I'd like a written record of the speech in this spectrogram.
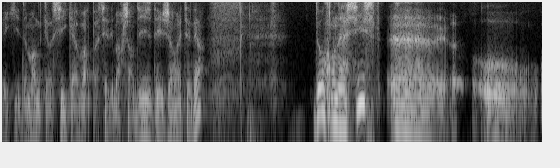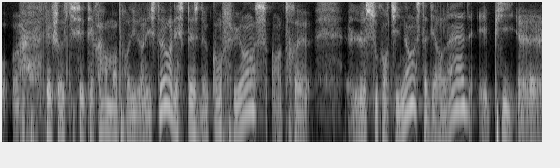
et qui demandent aussi qu'à avoir passé des marchandises, des gens, etc. Donc on assiste euh, au, quelque chose qui s'était rarement produit dans l'histoire, l'espèce de confluence entre le sous-continent, c'est-à-dire l'Inde, et puis euh,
